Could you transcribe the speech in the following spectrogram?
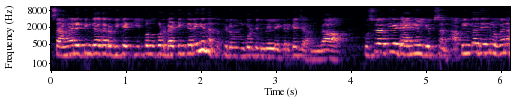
सामने वाली टीम का अगर विकेट कीपर ऊपर बैटिंग करेंगे ना तो फिर उनको टीम में लेकर के जाऊँगा। उसके बाद ये डैनियल गिप्सन आप इनका देख लोगे ना?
